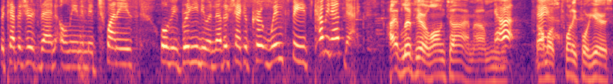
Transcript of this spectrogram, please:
with temperatures then only in the mid 20s. We'll be bringing you another check of current wind speeds coming up next. I've lived here a long time, um, yeah, almost 24 years.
